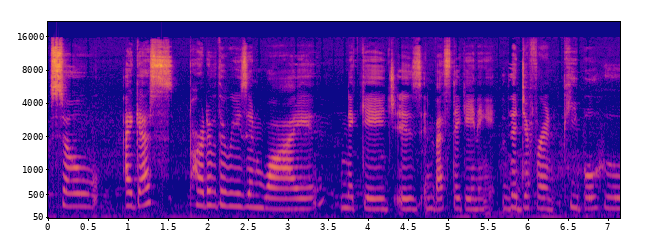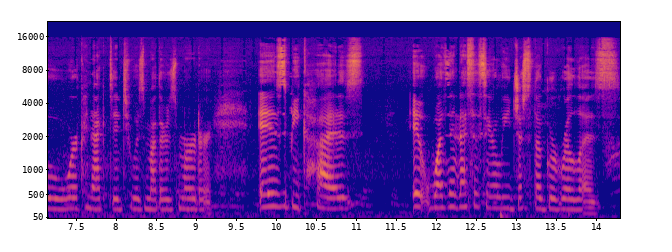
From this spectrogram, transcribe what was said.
So I guess part of the reason why Nick Gage is investigating the different people who were connected to his mother's murder is because it wasn't necessarily just the guerrillas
